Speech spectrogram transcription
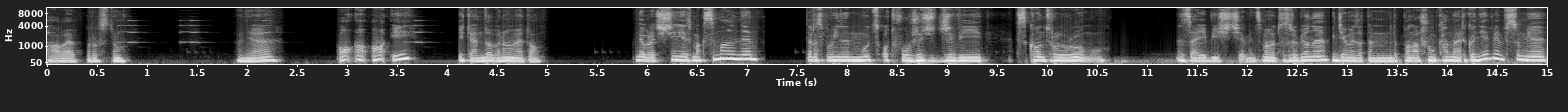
pałę po prostu. To nie. O, o, o i... I ten, dobra, mamy to. Dobra, ciśnienie jest maksymalne. Teraz powinienem móc otworzyć drzwi z control roomu. Zajebiście, więc mamy to zrobione. Idziemy zatem po naszą kamerę. Tylko nie wiem w sumie,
